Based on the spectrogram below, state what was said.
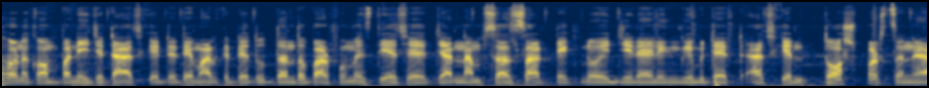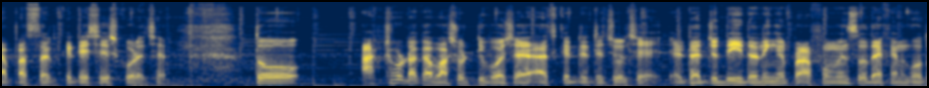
ধরনের কোম্পানি যেটা আজকের ডেটে মার্কেটে দুর্দান্ত পারফরমেন্স দিয়েছে, যার নাম সালসার টেকনো ইঞ্জিনিয়ারিং লিমিটেড আজকে দশ পার্সেন্টের আপার সার্কিটে শেষ করেছে। তো আঠেরো টাকা বাষট্টি পয়সায় আজকের ডেটে চলছে। এটা যদি ইদানিংয়ের পারফরমেন্সও দেখেন, গত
